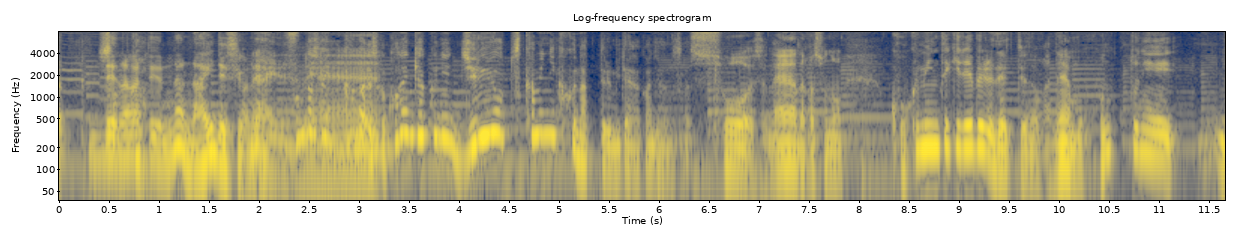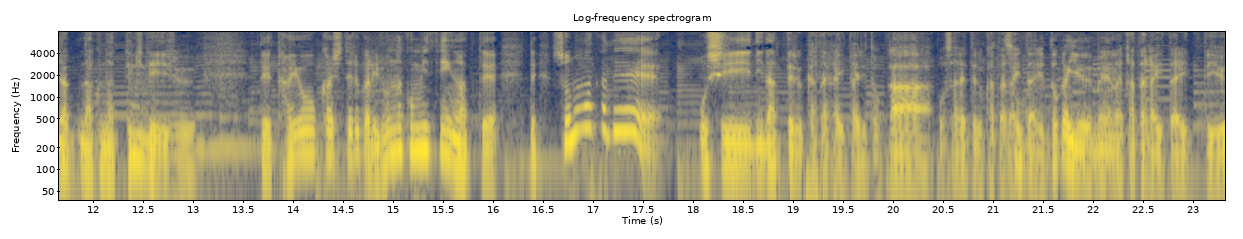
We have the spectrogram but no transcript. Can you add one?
ったで流れてるのはないですよね。ないですね。本田さんいかがですか？これ逆に時流をつかみにくくなってるみたいな感じなんですか？そうですね。だからその国民的レベルでっていうのがね、もう本当にななくなってきている。うんで多様化してるからいろんなコミュニティがあってでその中で推しになってる方がいたりとか推されてる方がいたりとか有名な方がいたりっていう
